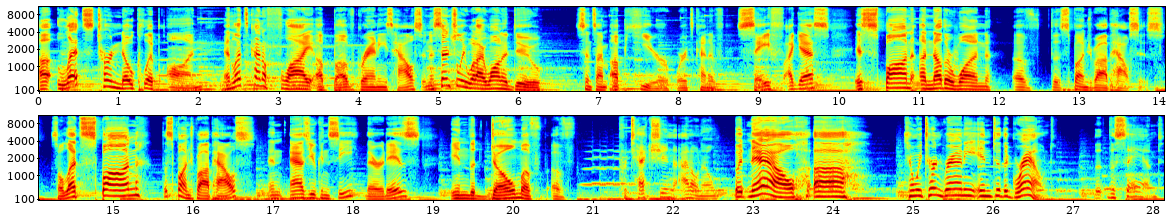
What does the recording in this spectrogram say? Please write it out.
Uh, let's turn no clip on and let's kind of fly above Granny's house. And essentially what I wanna do, since I'm up here where it's kind of safe, I guess, is spawn another one of the SpongeBob houses. So let's spawn the SpongeBob house. And as you can see, there it is in the dome of, of protection. I don't know. But now, uh, can we turn Granny into the ground? The, the, sand.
